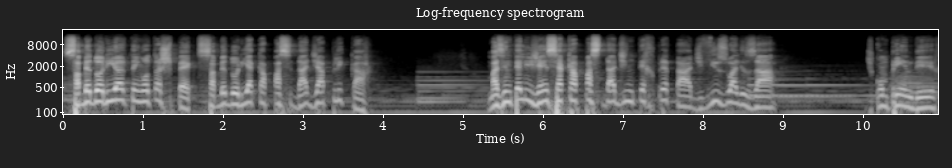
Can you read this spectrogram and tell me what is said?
Sabedoria tem outro aspecto. Sabedoria é a capacidade de aplicar. Mas inteligência é a capacidade de interpretar, de visualizar, de compreender.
